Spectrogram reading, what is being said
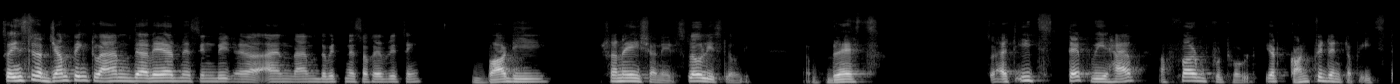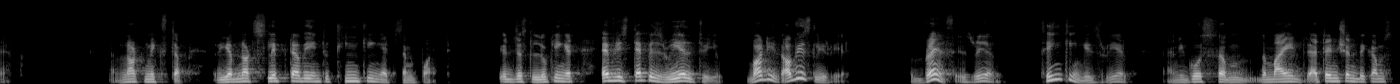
So instead of jumping to I'm the awareness in uh, I'm, I'm the witness of everything, body, shanai shanai, slowly, slowly, breath, so at each step, we have a firm foothold. You're confident of each step, not mixed up. You have not slipped away into thinking at some point. You're just looking at every step is real to you. Body is obviously real. Breath is real. Thinking is real. And you go some, the mind, attention becomes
